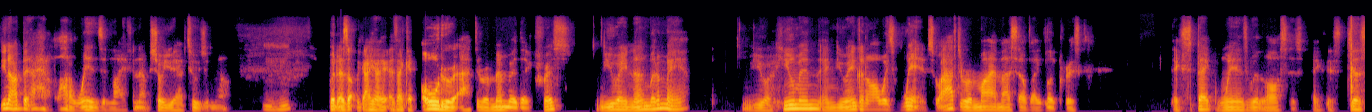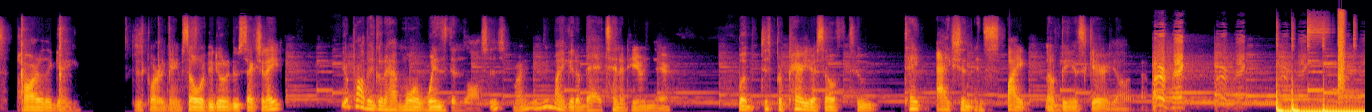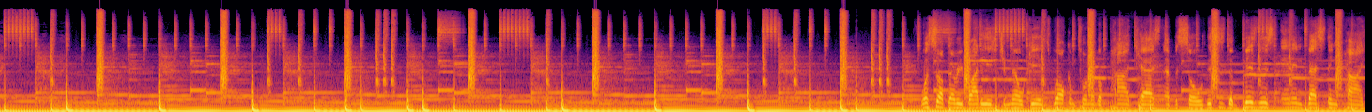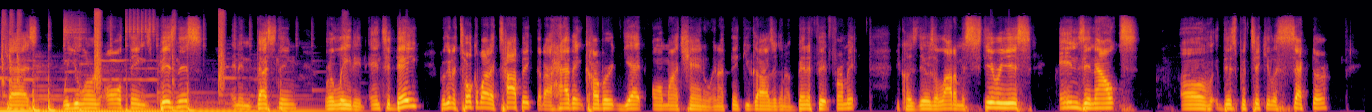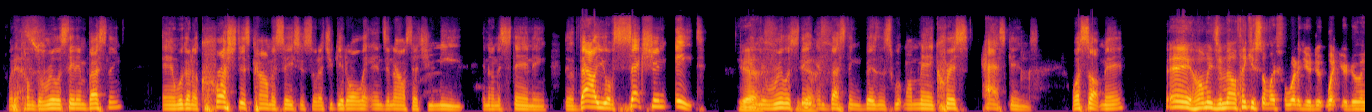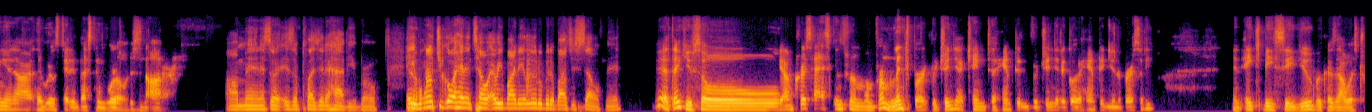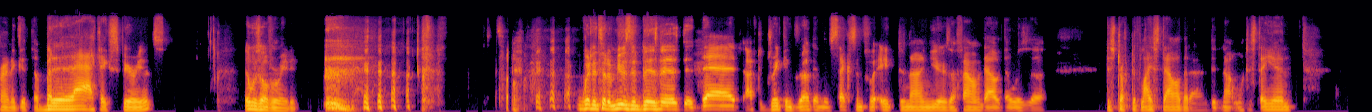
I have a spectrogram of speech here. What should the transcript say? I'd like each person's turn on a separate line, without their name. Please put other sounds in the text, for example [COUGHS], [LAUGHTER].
you know, I've been, I had a lot of wins in life, and I'm sure you have too, Jamel.
Mm-hmm.
But as I, as I get older, I have to remember that Chris, you ain't none but a man. You're a human, and you ain't gonna always win. So I have to remind myself, like, look, Chris, expect wins with losses. Like it's just part of the game. Just part of the game. So if you're going to do Section Eight, you're probably going to have more wins than losses, right? You might get a bad tenant here and there, but just prepare yourself to take action in spite of being scared, y'all.
Perfect. Perfect. Perfect.
What's up, everybody? It's Jamel Gibbs. Welcome to another podcast episode. This is the Business and Investing Podcast, where you learn all things business and investing related. And today, we're going to talk about a topic that I haven't covered yet on my channel. And I think you guys are going to benefit from it because there's a lot of mysterious ins and outs of this particular sector when
Yes.
it comes to real estate investing. And we're going to crush this conversation so that you get all the ins and outs that you need in understanding the value of Section 8
Yes.
in your real estate
yes.
investing business with my man Chris Haskins. What's up, man?
Hey, homie Jamel, thank you so much for what you're do- what you're doing in our the real estate investing world. It's an honor.
Oh man, it's a it's a pleasure to have you, bro. Hey,
Yeah.
why don't you go ahead and tell everybody a little bit about yourself, man?
Yeah, thank you. So I'm Chris Haskins from I'm from Lynchburg, Virginia. I came to Hampton, Virginia to go to Hampton University and HBCU because I was trying to get the black experience. It was overrated. [LAUGHS] [LAUGHS] [LAUGHS] so [LAUGHS] went into the music business, did that after drinking, drugging, and sexing for eight to nine years. I found out that was a destructive lifestyle that I did not want to stay in.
